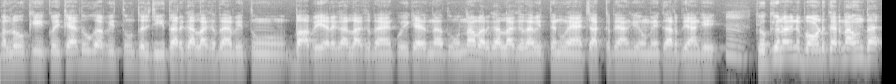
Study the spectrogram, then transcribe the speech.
ਮੰਨ ਲਓ ਕਿ ਕੋਈ ਕਹਿ ਦੂਗਾ ਵੀ ਤੂੰ ਦਲਜੀਤ ਵਰਗਾ ਲੱਗਦਾ ਵੀ ਤੂੰ ਬਾਬੇ ਵਰਗਾ ਲੱਗਦਾ ਕੋਈ ਕਹਿ ਦਿੰਦਾ ਤੂੰ ਉਹਨਾਂ ਵਰਗਾ ਲੱਗਦਾ ਵੀ ਤੈਨੂੰ ਐ ਚੱਕ ਦਿਆਂਗੇ ਉਵੇਂ ਕਰ ਦਿਆਂਗੇ। ਕਿਉਂਕਿ ਉਹਨਾਂ ਨੇ ਬੌਂਡ ਕਰਨਾ ਹੁੰਦਾ।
